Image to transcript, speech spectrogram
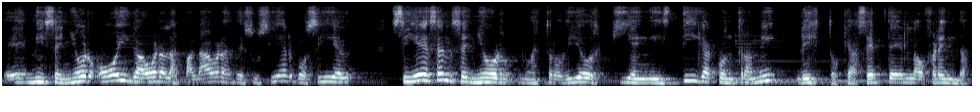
eh, mi Señor, oiga ahora las palabras de su siervo. Si, el, si es el Señor, nuestro Dios, quien instiga contra mí, listo, que acepte la ofrenda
